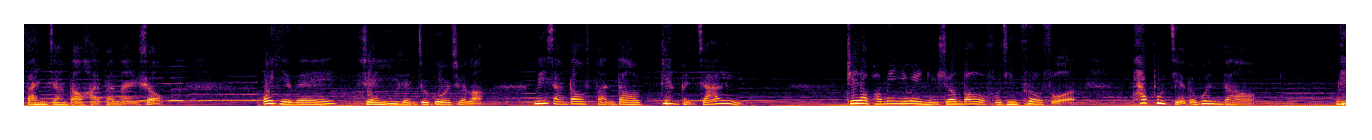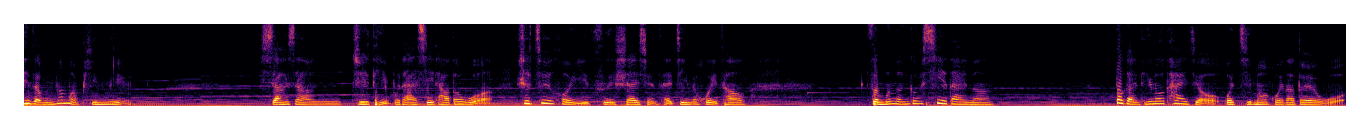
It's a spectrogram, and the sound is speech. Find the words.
翻江倒海般难受。我以为忍一忍就过去了，没想到反倒变本加厉。直到旁边一位女生把我扶进厕所，她不解地问道：“你怎么那么拼命？”想想肢体不大协调的我，是最后一次筛选才进的会操，怎么能够懈怠呢？不敢停留太久，我急忙回到队伍，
